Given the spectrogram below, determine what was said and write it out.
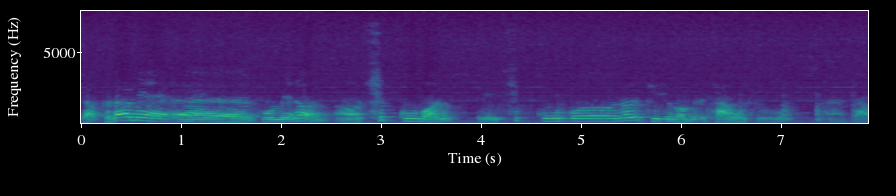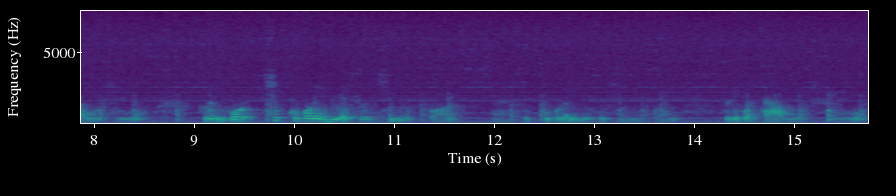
자, 그 다음에 보면은 어, 19번, 19번을 기준으로 하면 좌우수, 아, 좌우수, 그리고 19번의 위에서 16번, 19번의 위에서 16번, 그리고 좌우수,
